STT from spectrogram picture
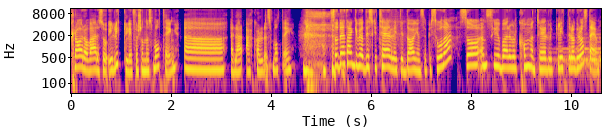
klarer å være så ulykkelige for sånne småting. Uh, eller jeg kaller det småting. Så det tenker vi å diskutere litt i dagens episode. Så ønsker vi bare velkommen til Glitter og gråstein.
